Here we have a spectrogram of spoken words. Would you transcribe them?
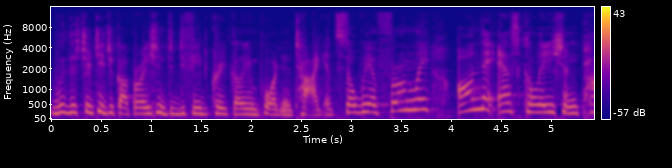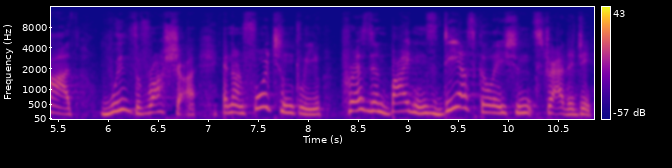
with the strategic operation to defeat critically important targets. So we are firmly on the escalation path with Russia. And unfortunately, President Biden's de escalation strategy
